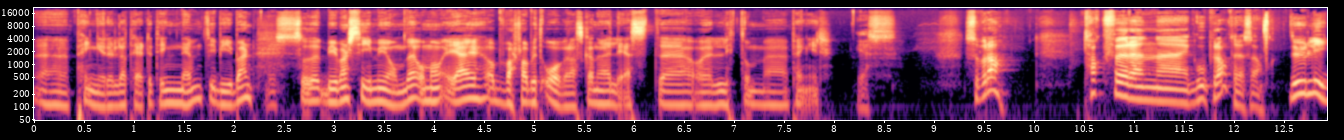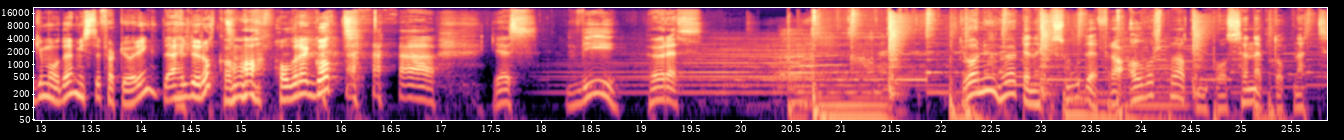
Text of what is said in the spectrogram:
eh, pengerelaterte ting nevnt i Bibelen. Yes. Så det, Bibelen sier mye om det. Og man, jeg har i hvert fall blitt overraska når jeg har lest eh, litt om eh, penger. Yes. Så bra. Takk for en uh, god prat, Teresa. Du, i like måte, mister 40-åring. Det er helt rått. Kom an! Holder deg godt. yes. Vi høres. Du har nå hørt en episode fra Alvorspraten på sennep.nett.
